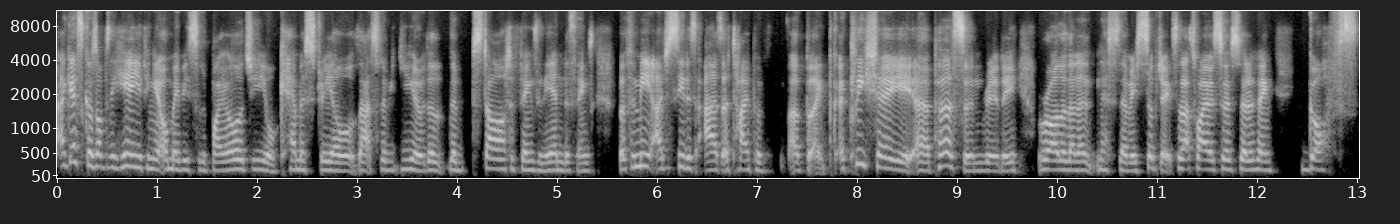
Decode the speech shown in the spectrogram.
I guess because obviously here you think, oh, maybe sort of biology or chemistry or that sort of, you know, the, the start of things and the end of things. But for me, I just see this as a type of, like a cliche uh, person, really, rather than a necessary subject. So that's why I was sort of think goths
